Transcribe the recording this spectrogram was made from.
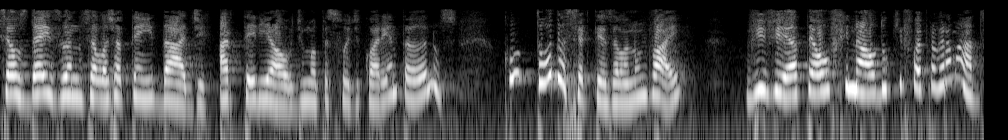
Se aos 10 anos ela já tem idade arterial de uma pessoa de 40 anos, com toda certeza ela não vai viver até o final do que foi programado.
